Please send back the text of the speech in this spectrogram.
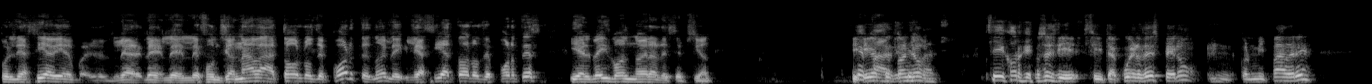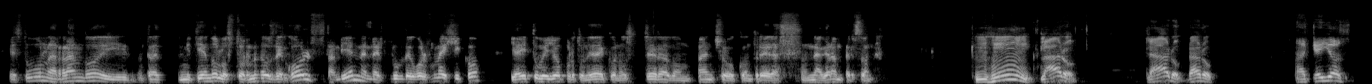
pues le hacía bien, le, le, le, funcionaba a todos los deportes, ¿no? Le, le hacía a todos los deportes y el béisbol no era la excepción. Y fíjate, Toño, sí, Jorge. No sé si, si te acuerdes, pero con mi padre estuvo narrando y transmitiendo los torneos de golf también en el Club de Golf México y ahí tuve yo oportunidad de conocer a don Pancho Contreras, una gran persona. claro, claro, claro. Aquellos,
